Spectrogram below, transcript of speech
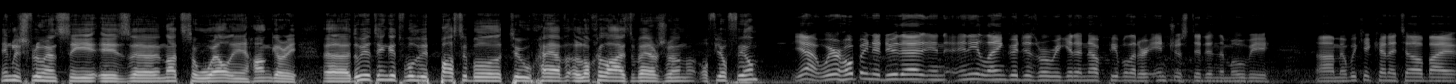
English fluency is uh, not so well in Hungary. Uh, do you think it will be possible to have a localized version of your film? Yeah, we're hoping to do that in any languages where we get enough people that are interested in the movie. Um, and we could kind of tell by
